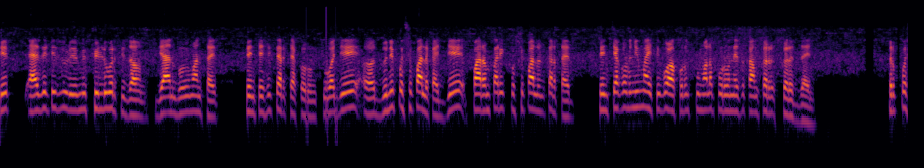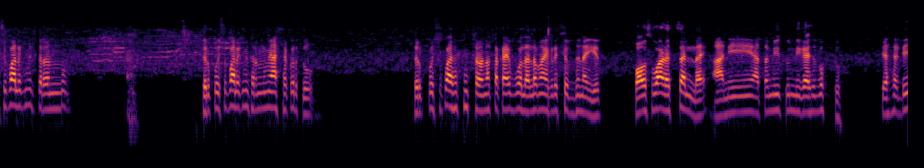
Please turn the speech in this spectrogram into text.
ते ॲज इट इज व्हिडिओ मी फील्डवरती जाऊन जे अनुभवी माणसं आहेत त्यांच्याशी चर्चा करून किंवा जे जुने पशुपालक आहेत जे पारंपरिक पशुपालन करतायत त्यांच्याकडून ही माहिती गोळा करून तुम्हाला पुरवण्याचं काम कर करत जाईल तर पशुपालक मित्रांनो तर पशुपालक मित्रांनो मी आशा करतो तर पशुपालक मित्रांनो आता काय बोलायला माझ्याकडे शब्द नाही आहेत पाऊस वाढत चाललाय आणि आता मी इथून निघायचं बघतो. त्यासाठी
